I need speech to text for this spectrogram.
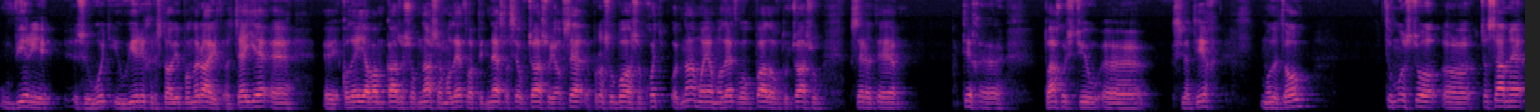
вірі живуть, і у вірі Христові помирають. Оце є, е, е, коли я вам кажу, щоб наша молитва піднеслася в чашу, я все прошу Бога, щоб хоч одна моя молитва впала в ту чашу серед е, тих пахощів святих молитв, тому що часами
